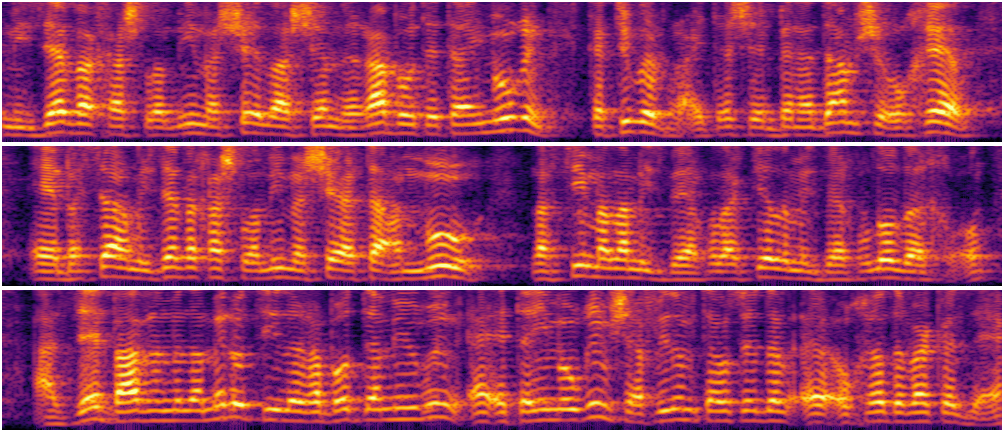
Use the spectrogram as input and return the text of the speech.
מזבח השלמים אשר להשם לרבות את ההימורים. כתוב בברייתא שבן אדם שאוכל אה, בשר מזבח השלמים אשר אתה אמור לשים על המזבח ולהקטיר המזבח ולא לאכול, אז זה בא ומלמד אותי לרבות את ההימורים, שאפילו אם אתה אה, אוכל דבר כזה,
